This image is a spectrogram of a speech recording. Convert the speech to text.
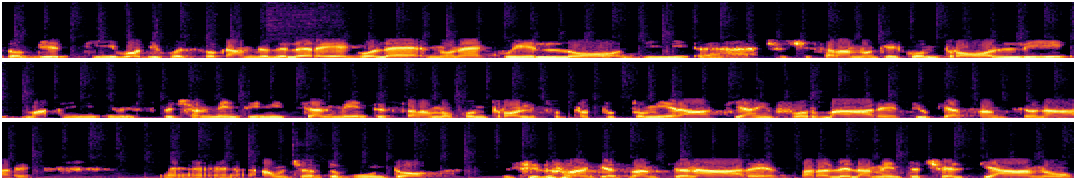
L'obiettivo di questo cambio delle regole non è quello di, eh, cioè ci saranno anche i controlli, ma specialmente inizialmente saranno controlli soprattutto mirati a informare più che a sanzionare eh, a un certo punto si dovrà anche sanzionare. Parallelamente c'è il piano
